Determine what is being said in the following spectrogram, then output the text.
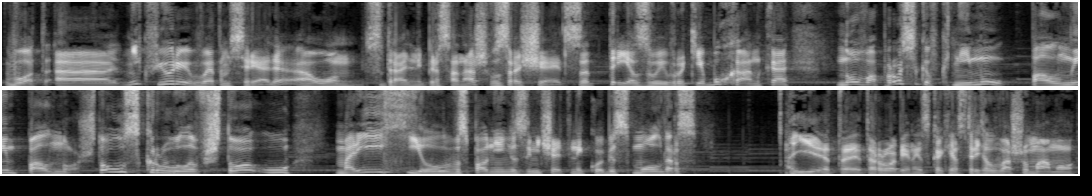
Вот, а Ник Фьюри в этом сериале, а он центральный персонаж, возвращается, трезвый, в руке буханка, но вопросиков к нему полным-полно. Что у Скрулов, что у Марии Хилл в исполнении замечательной Коби Смолдерс, и это, это Робин из «Как я встретил вашу маму»,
